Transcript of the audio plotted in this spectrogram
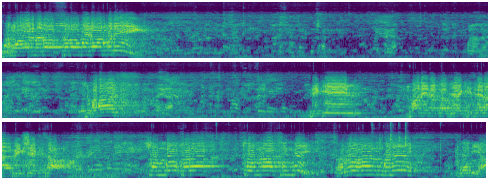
उमर नदाब मैदानमध्ये देखील मानेनं कब्जा घेतलेला अभिषेकचा. शंभो सराफ सोमनाथ शिंदे रोहन गुले झाली हा.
